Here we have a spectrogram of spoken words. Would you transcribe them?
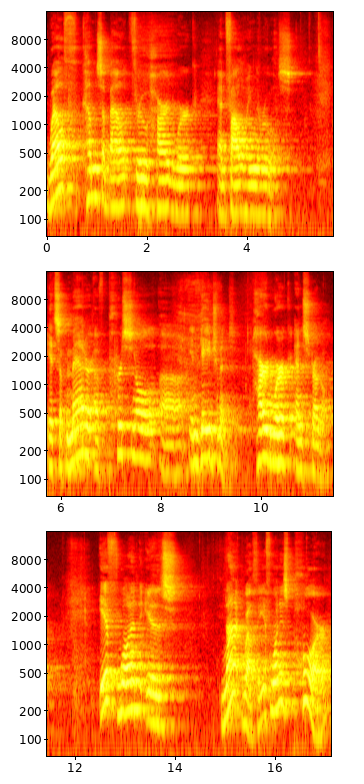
Wealth comes about through hard work and following the rules. It's a matter of personal uh, engagement, hard work, and struggle. If one is not wealthy, if one is poor,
